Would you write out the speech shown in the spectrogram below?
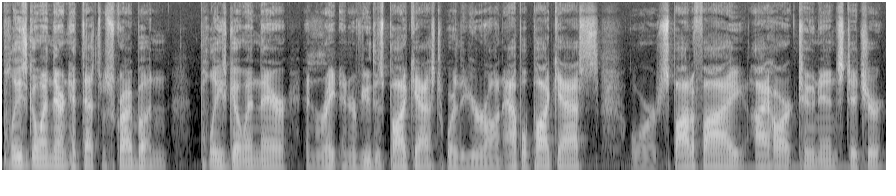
Please go in there and hit that subscribe button. Please go in there and rate and review this podcast, whether you're on Apple Podcasts or Spotify, iHeart, TuneIn, Stitcher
